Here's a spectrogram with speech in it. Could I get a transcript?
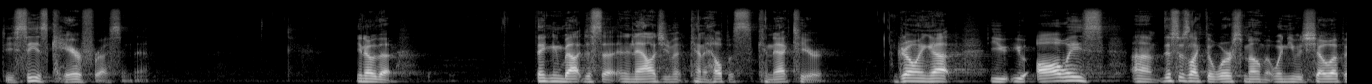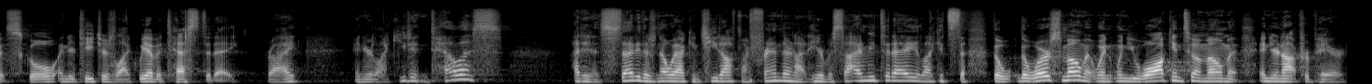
Do you see His care for us in that? You know, the, thinking about just an analogy to kind of help us connect here. Growing up, you, you always, um, this was like the worst moment when you would show up at school and your teacher's like, We have a test today, right? And you're like, You didn't tell us? I didn't study. There's no way I can cheat off my friend. They're not here beside me today. Like it's the, the, the worst moment when, when you walk into a moment and you're not prepared.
